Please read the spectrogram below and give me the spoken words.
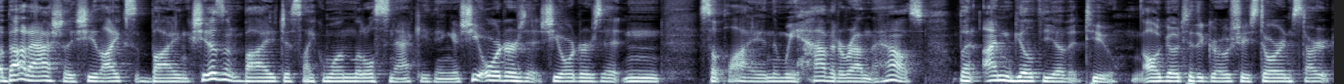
about Ashley, she likes buying. She doesn't buy just like one little snacky thing. If she orders it, she orders it in supply and then we have it around the house. But I'm guilty of it too. I'll go to the grocery store and start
